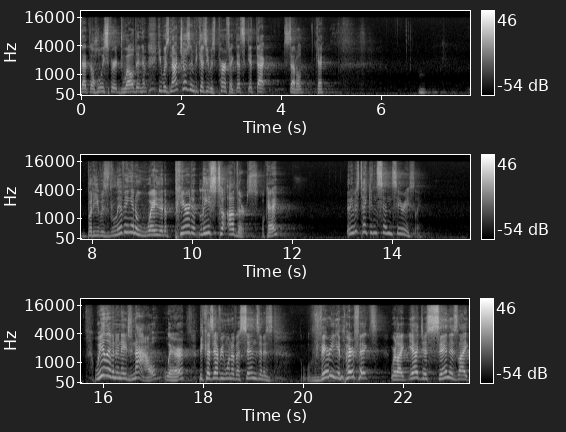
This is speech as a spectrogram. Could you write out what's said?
that the Holy Spirit dwelled in him. He was not chosen because he was perfect. Let's get that settled, okay? But he was living in a way that appeared, at least to others, okay, that he was taking sin seriously. We live in an age now where, because every one of us sins and is very imperfect, we're like, yeah, just sin is like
